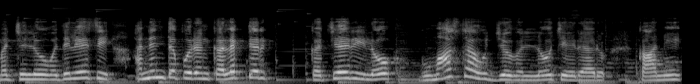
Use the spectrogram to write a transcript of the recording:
మధ్యలో వదిలేసి అనంతపురం కలెక్టర్ కచేరీలో గుమాస్తా ఉద్యోగంలో చేరారు. కానీ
